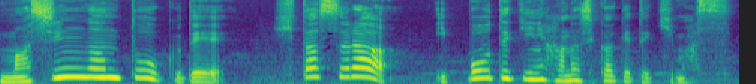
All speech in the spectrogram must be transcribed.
マシンガントークでひたすら一方的に話しかけてきます。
